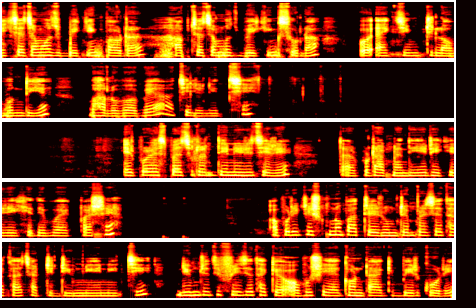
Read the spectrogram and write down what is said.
এক চা চামচ বেকিং পাউডার, হাফ চা চামচ বেকিং সোডা ও এক চিমটি লবণ দিয়ে ভালোভাবে চেলে নিচ্ছি। এরপর স্প্যাচুলার দিয়ে নেড়ে চেড়ে তারপর ঢাকনা দিয়ে ঢেকে রেখে দেবো এক পাশে। অপর একটি শুকনো পাত্রে রুম টেম্পারেচার থাকা চারটি ডিম নিয়ে নিচ্ছি। ডিম যদি ফ্রিজে থাকে, অবশ্যই এক ঘণ্টা আগে বের করে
